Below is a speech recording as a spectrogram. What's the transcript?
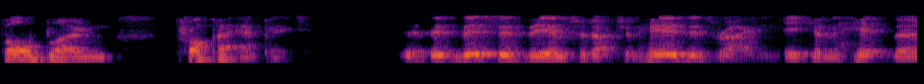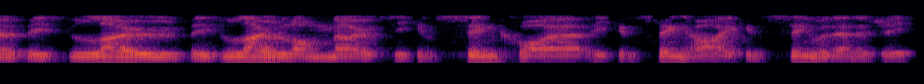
full blown, proper epic. This is the introduction. Here's his range. He can hit the these low these low long notes. He can sing quiet. He can sing high. He can sing with energy.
